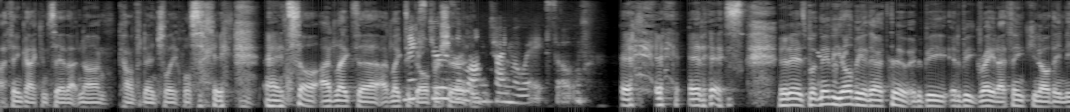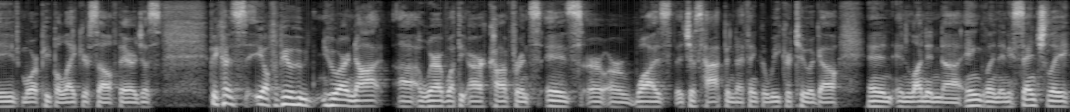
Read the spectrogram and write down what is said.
I think I can say that non-confidentially. We'll see. And so I'd like to. I'd like to next go for sure. Next year is a long time away, so. It, it is, it is, but maybe you'll be there too. It'd be, it'd be great. I think you know they need more people like yourself there, just because you know for people who who are not uh, aware of what the ARC conference is or, or, was, it just happened I think a week or two ago in in London, uh, England, and essentially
